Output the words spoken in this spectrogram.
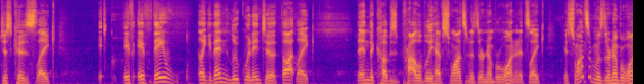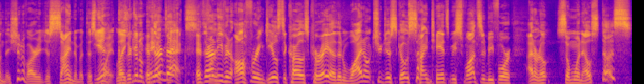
just because, like, if if they like, then Luke went into a thought like, then the Cubs probably have Swanson as their number one, and it's like if Swanson was their number one, they should have already just signed him at this Yeah, point. Like they're gonna if pay they're the ma- tax If they're not even offering deals to Carlos Correa, then why don't you just go sign Dansby Swanson before I don't know someone else does?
